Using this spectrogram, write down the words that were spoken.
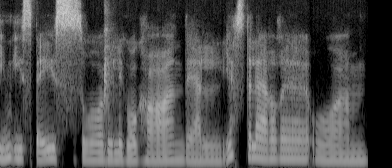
inn i Space så vil jeg òg ha en del gjestelærere og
